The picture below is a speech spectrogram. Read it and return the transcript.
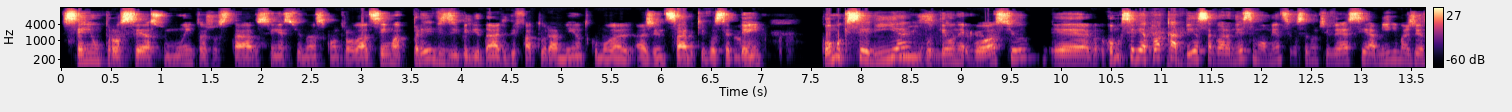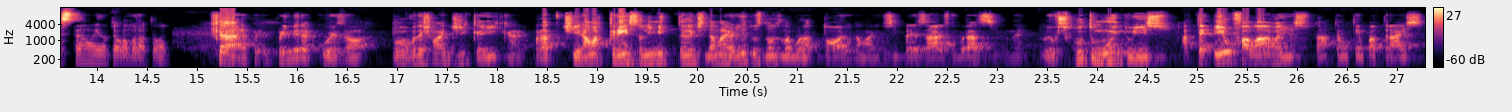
sem um processo muito ajustado, sem as finanças controladas, sem uma previsibilidade de faturamento, como a, a gente sabe que você tem, como que seria Isso. o teu negócio? É, como que seria a tua cabeça agora nesse momento se você não tivesse a mínima gestão aí no teu laboratório? Cara, primeira coisa, ó, vou, vou deixar uma dica aí, cara, para tirar uma crença limitante da maioria dos donos de laboratório, da maioria dos empresários do Brasil, né? Eu escuto muito isso, até eu falava isso, tá? Até um tempo atrás.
